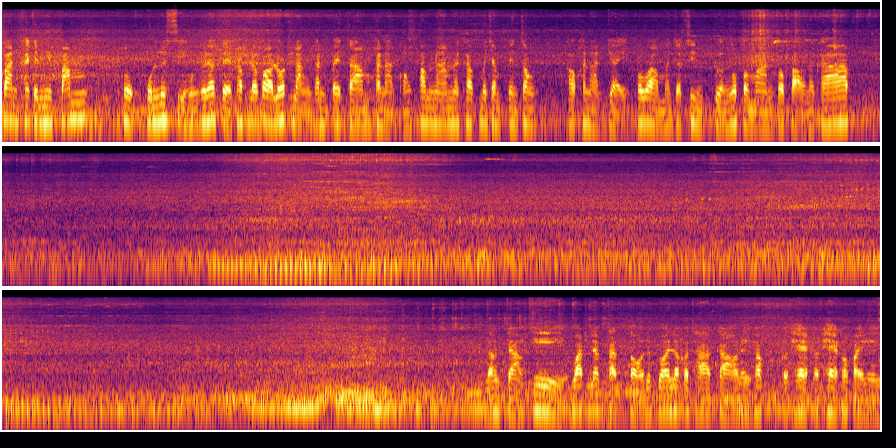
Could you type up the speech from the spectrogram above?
บ้านใครจะมีปั๊ม หกหุ่นหรือสี่หุ่นก็แล้วแต่ครับแล้วก็ลดหลั่งกันไปตามขนาดของปั๊มน้ำนะครับ ไม่จำเป็นต้องเอาขนาดใหญ่ เพราะว่ามันจะสิ้นเปลืองงบประมาณเปล่าๆนะครับหลังจากที่วัดแล้วตัดต่อเรียบร้อยแล้วก็ทากาวเลยครับกระแทกกระแทกเข้าไปเลย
